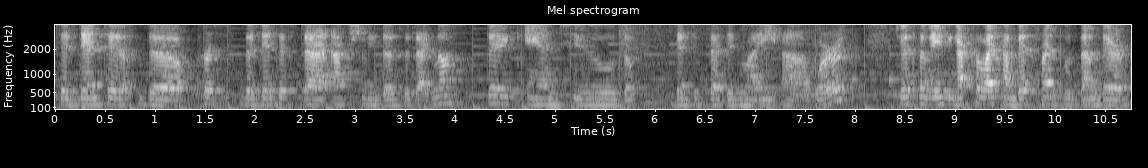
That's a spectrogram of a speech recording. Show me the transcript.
the dentist the person the dentist that actually does the diagnostic and to the dentist that did my uh, work. Just amazing. I feel like I'm best friends with them. They're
